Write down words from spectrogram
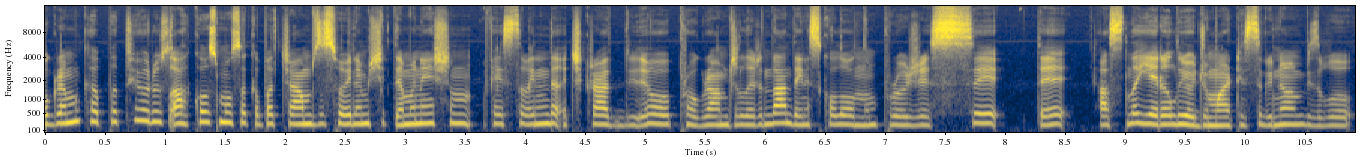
Programı kapatıyoruz. Ah Kosmos'a kapatacağımızı söylemiştik. Demonation Festivali'nde açık radyo programcılarından Deniz Koloğlu'nun projesi de aslında yer alıyor cumartesi günü. Biz bu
